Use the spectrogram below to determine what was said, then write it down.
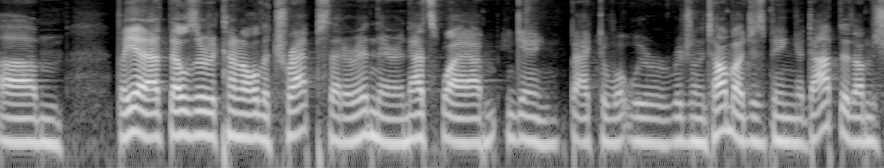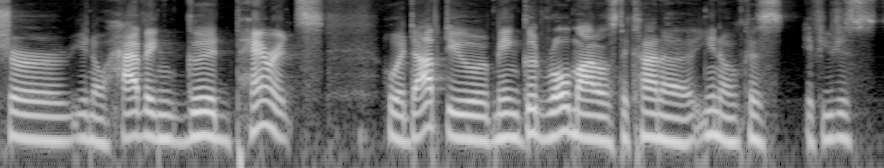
Um, but yeah, that, those are kind of all the traps that are in there, and that's why I'm getting back to what we were originally talking about, just being adopted. I'm sure you know having good parents who adopt you or being good role models to kind of you know because if you just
